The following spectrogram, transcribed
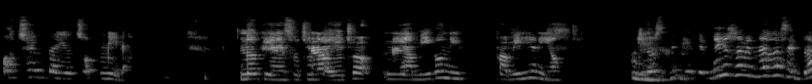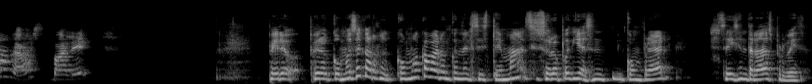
88, mira, No tienes 88 ni amigos, ni familia, ni hostia. y los que pretendéis revender las entradas, ¿vale? Pero, pero ¿cómo, se cargó- ¿cómo acabaron con el sistema si solo podías comprar seis entradas por vez?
